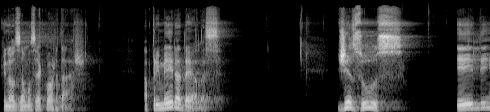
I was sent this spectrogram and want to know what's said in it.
que nós vamos recordar. A primeira delas, Jesus ele,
